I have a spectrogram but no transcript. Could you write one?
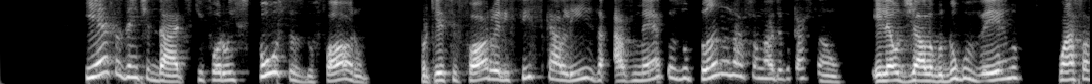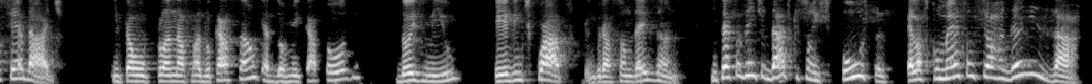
E essas entidades que foram expulsas do fórum, porque esse fórum ele fiscaliza as metas do Plano Nacional de Educação. Ele é o diálogo do governo com a sociedade. Então, o Plano Nacional de Educação, que é de 2014, 2024, tem duração de 10 anos. Então, essas entidades que são expulsas, elas começam a se organizar.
